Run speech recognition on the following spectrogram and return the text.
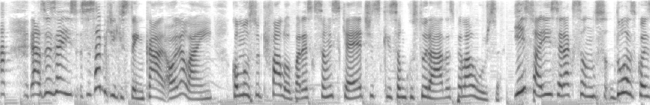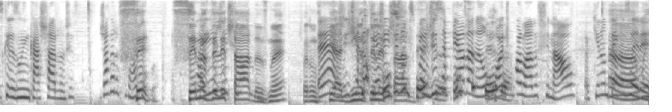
Às vezes é isso. Você sabe o que que isso tem, cara? Olha lá, hein? Como o Suki falou, parece que são esquetes que são costuradas pela ursa. Isso aí, será que são duas coisas que eles não encaixaram no filme? Joga no final, cenas Aí a gente deletadas, né? Foram É, a gente, piadinhas aqui a gente não deletadas. desperdiça piada, não. Pode falar no final. Aqui não tem Ah, miserê.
